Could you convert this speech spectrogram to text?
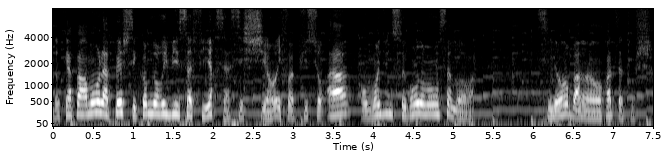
Donc apparemment la pêche c'est comme dans Ruby et Saphir, c'est assez chiant, il faut appuyer sur A en moins d'une seconde au moment où ça mord. Sinon, bah on rate la touche.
